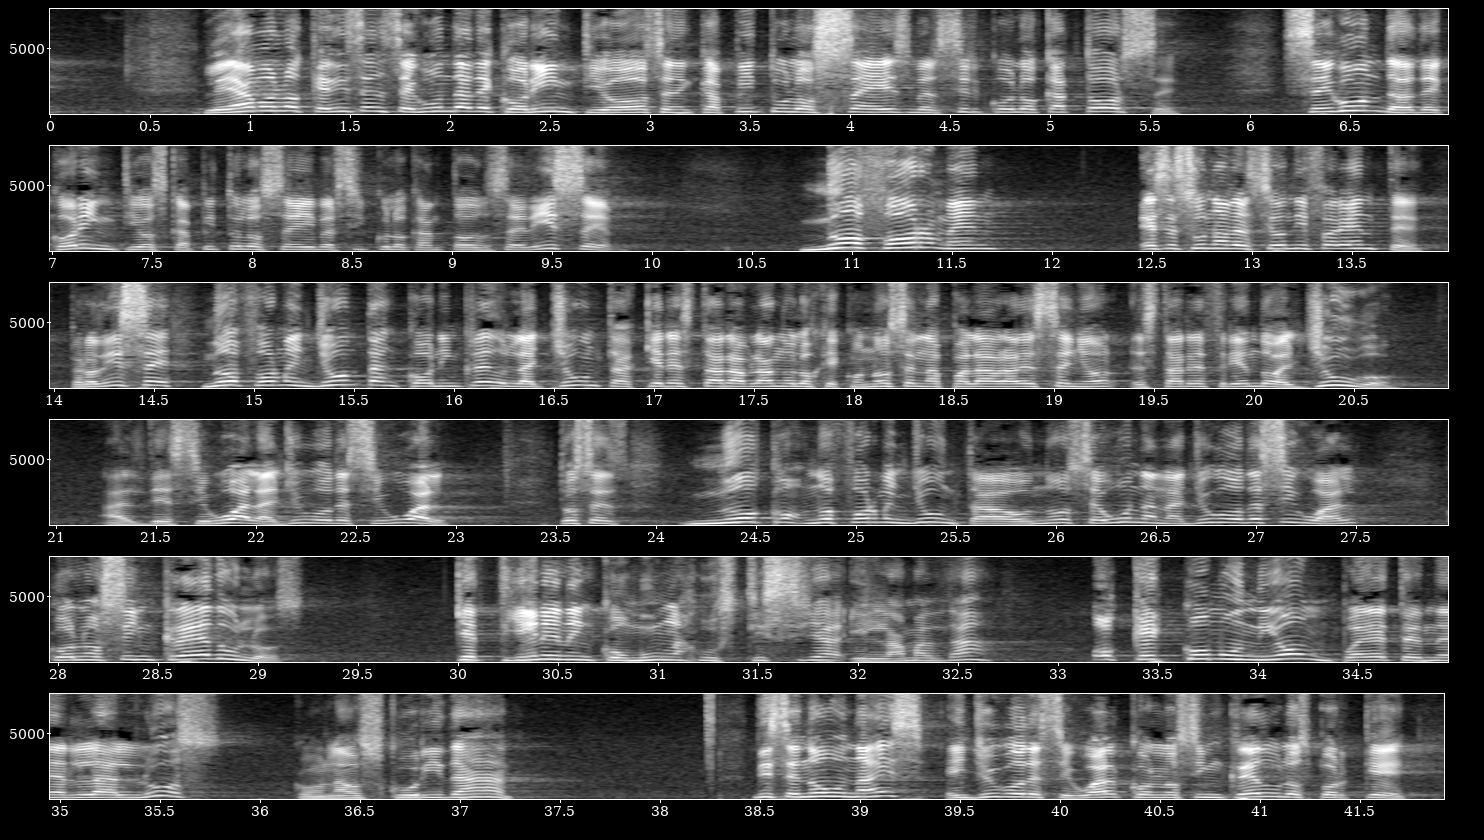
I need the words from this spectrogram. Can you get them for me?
Leamos lo que dice en Segunda de Corintios en capítulo 6, versículo 14. Segunda de Corintios, capítulo 6, versículo 14 dice, no formen, esa es una versión diferente, pero dice, no formen juntan con incrédulos. La junta quiere estar hablando los que conocen la palabra del Señor, está refiriendo al yugo al desigual, al yugo desigual. Entonces, no, no formen junta o no se unan al yugo desigual con los incrédulos que tienen en común la justicia y la maldad. ¿O qué comunión puede tener la luz con la oscuridad? Dice, no unáis en yugo desigual con los incrédulos porque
